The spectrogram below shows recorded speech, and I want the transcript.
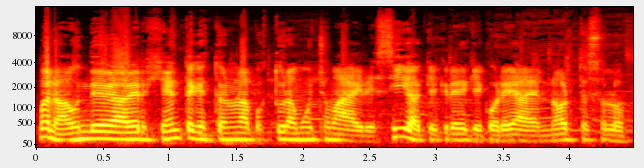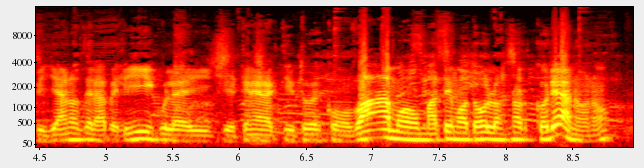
Bueno, aún debe haber gente que está en una postura mucho más agresiva, que cree que Corea del Norte son los villanos de la película y que tienen actitudes como vamos, matemos a todos los norcoreanos, ¿no?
